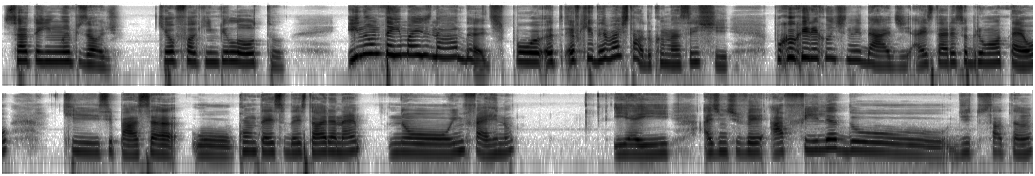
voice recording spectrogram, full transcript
Só tem um episódio, que é o fucking piloto. E não tem mais nada. Tipo, eu, eu fiquei devastado quando assisti. Porque eu queria continuidade. A história é sobre um hotel que se passa o contexto da história, né, no inferno. E aí a gente vê a filha do dito Satã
